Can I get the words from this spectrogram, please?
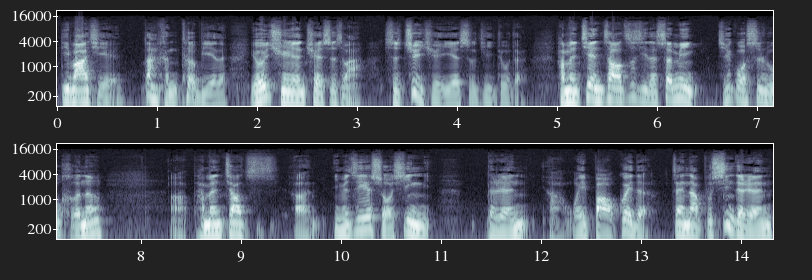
第八节，但很特别的，有一群人却是什么？是拒绝耶稣基督的。他们建造自己的生命，结果是如何呢？啊，他们叫自啊，你们这些所信的人啊，为宝贵的，在那不信的人，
